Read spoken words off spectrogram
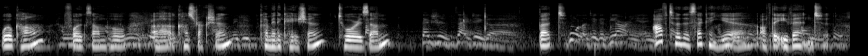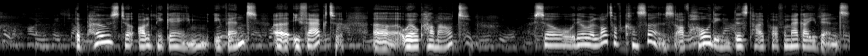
will come, for example, uh, construction, communication, tourism. But after the second year of the event, the post-Olympic game event uh, effect will come out. So there were a lot of concerns of holding this type of mega event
